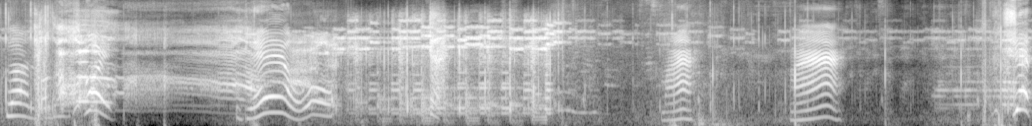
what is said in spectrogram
เพื่อนเราดูโอ้ยอีกแล้วโอ้มา มา shit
